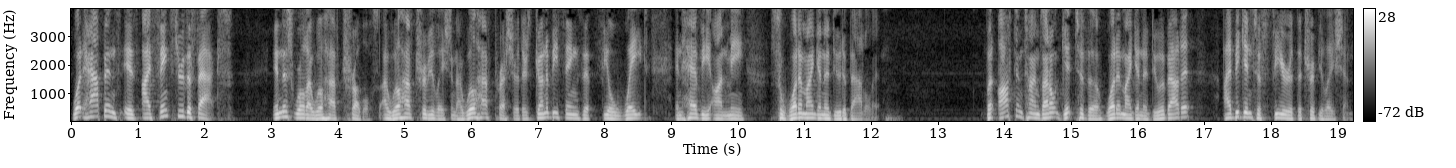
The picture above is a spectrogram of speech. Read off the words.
what happens is I think through the facts in this world, I will have troubles. I will have tribulation. I will have pressure. There's going to be things that feel weight and heavy on me. So, what am I going to do to battle it? But oftentimes, I don't get to the what am I going to do about it. I begin to fear the tribulation.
